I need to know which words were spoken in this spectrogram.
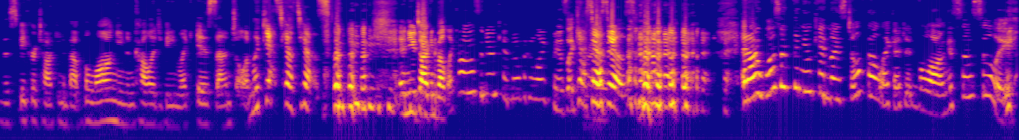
the speaker talking about belonging in college being like essential. I'm like, yes, yes, yes. and you talking about like, oh, I was a new kid, nobody liked me. It's like, yes, yes, yes. and I wasn't the new kid, and I still felt like I didn't belong. It's so silly.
